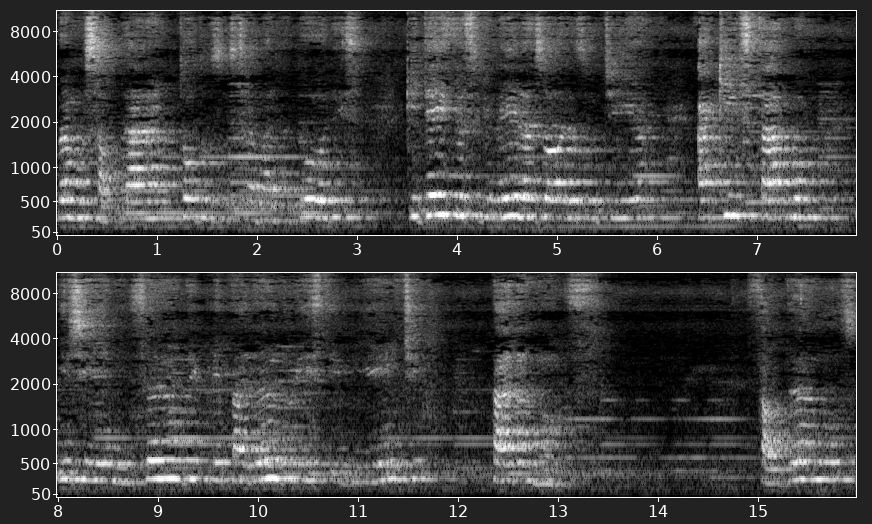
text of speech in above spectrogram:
Vamos saudar todos os trabalhadores que desde as primeiras horas do dia aqui estavam higienizando e preparando este ambiente para nós. Saudamos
